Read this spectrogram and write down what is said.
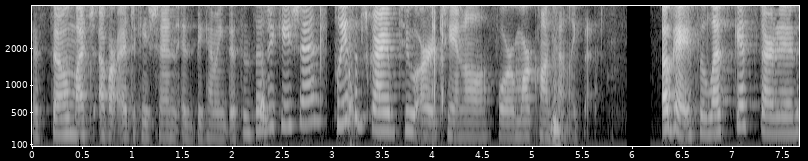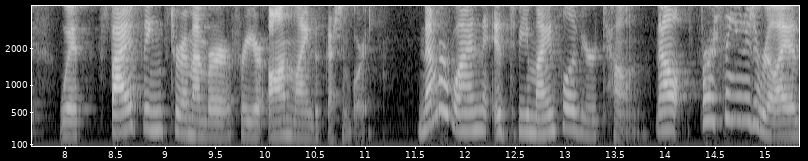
as so much of our education is becoming distance education, please subscribe to our channel for more content like this. Okay, so let's get started with five things to remember for your online discussion boards. Number one is to be mindful of your tone. Now, first thing you need to realize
